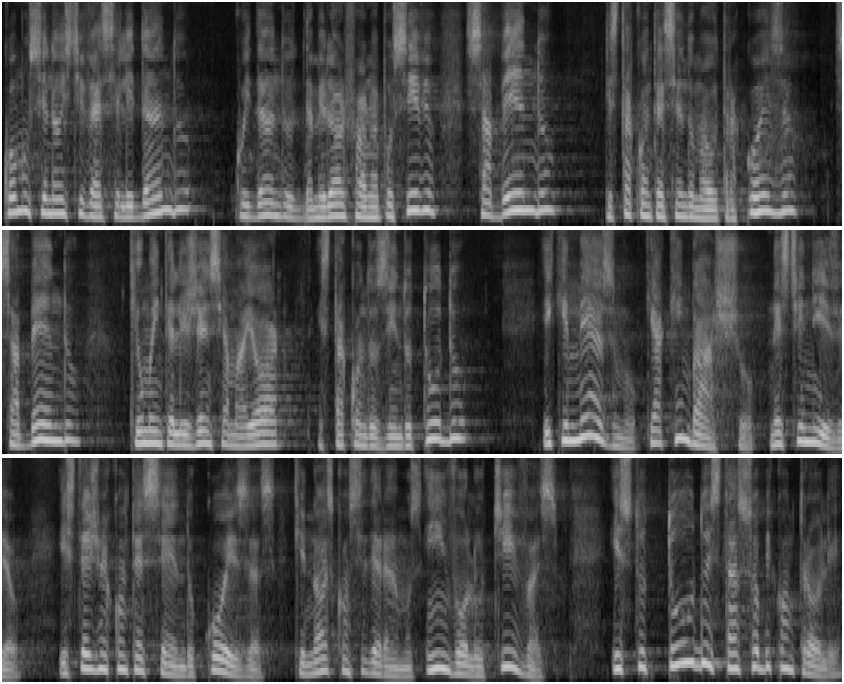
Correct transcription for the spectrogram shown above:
como se não estivesse lidando, cuidando da melhor forma possível, sabendo que está acontecendo uma outra coisa, sabendo que uma inteligência maior está conduzindo tudo e que mesmo que aqui embaixo, neste nível, estejam acontecendo coisas que nós consideramos involutivas, isto tudo está sob controle.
